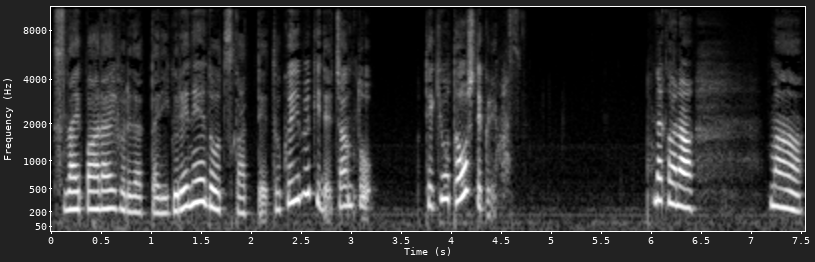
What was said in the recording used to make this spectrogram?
スナイパーライフルだったりグレネードを使って得意武器でちゃんと敵を倒してくれます。だから、まあ、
